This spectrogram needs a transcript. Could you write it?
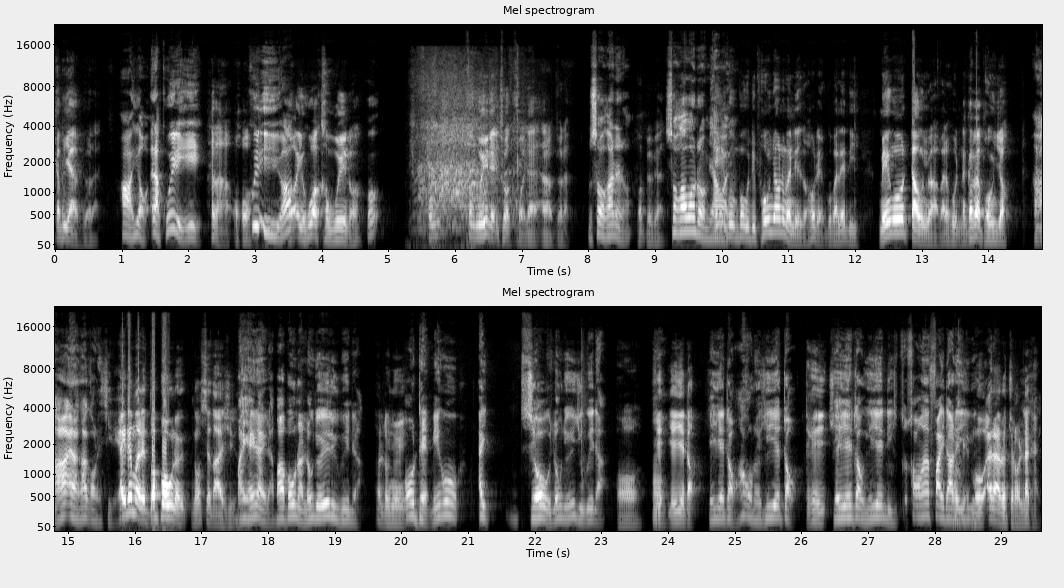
ကပ္ပရပြောတာဟာရောအဲ့ဒါခွေးတွေဟလာဩခွေးတွေရောဩအေးဟိုကခဝေးနော်ဟုတ်ခဝေးတယ်အချို့ခေါ်ကြတယ်အဲ့ဒါပြောတာမစော်ကားနဲ့နော်ဟုတ်ပြောပြစော်ကားပေါင်းတော့များပါဘူးအခုဒီဘုန်းကြီးကျောင်းထဲမှာနေဆိုဟုတ်တယ်ကိုဗာလဲဒီမင်းကုန်းတောင်ရွာဗာလဲဟိုငကဘက်ဘုန်းကြီးကျောင်း ဟာအဲ့ဒါငါကောင်နေရှိတယ်အဲ့ထဲမှာလည်းသွားပုံးတယ်နော်စစ်သားရှိတယ်မိုင်ရိုင်းနိုင်လားဘာပုံးတာလုံချိုရေးယူပေးနေတာဟာလုံညိုကြီးဟုတ်တယ်မင်းကအဲ့ရောကိုလုံချိုရေးယူပေးတာဩရဲရဲတောက်ရဲရဲတောက်ငါကောင်နေရဲရဲတောက်တကယ်ရဲရဲတောက်ရဲရဲနီဆောင်းဟန်ဖိုက်တာတွေမဟုတ်အဲ့ဒါတော့ကျွန်တော်လက်ခံတယ်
